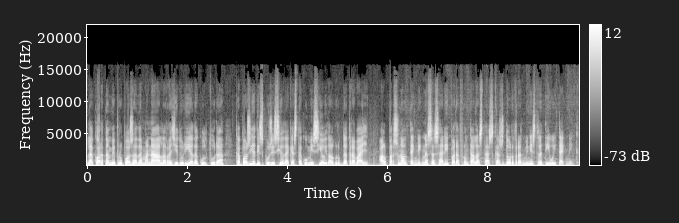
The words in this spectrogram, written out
L'acord també proposa demanar a la Regidoria de Cultura que posi a disposició d'aquesta comissió i del grup de treball el personal tècnic necessari per afrontar les tasques d'ordre administratiu i tècnic.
